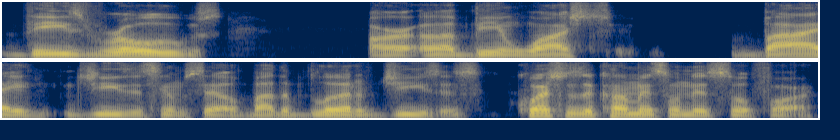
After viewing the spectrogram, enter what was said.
these robes are uh, being washed by Jesus himself, by the blood of Jesus. Questions or comments on this so far?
